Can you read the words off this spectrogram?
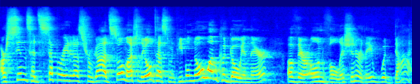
our sins had separated us from God so much that the Old Testament people, no one could go in there of their own volition or they would die.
